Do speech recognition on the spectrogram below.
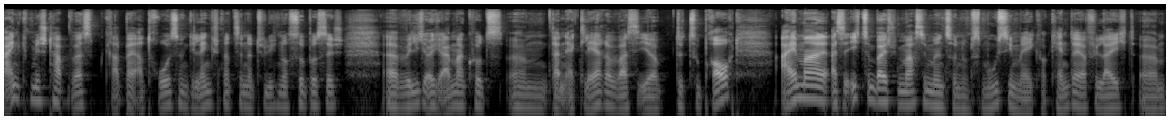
reingemischt habe, was gerade bei Arthrose und Gelenkschmerzen natürlich noch super ist, äh, will ich euch einmal kurz ähm, dann erklären, was ihr dazu braucht. Einmal, also ich zum Beispiel mache es immer in so einem Smoothie Maker, kennt ihr ja vielleicht, ähm,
